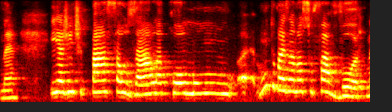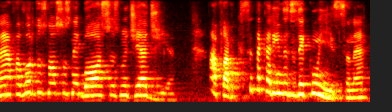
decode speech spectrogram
né? E a gente passa a usá-la como um, é, muito mais a nosso favor, né? A favor dos nossos negócios no dia a dia. Ah, Flávio, o que você está querendo dizer com isso, né?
